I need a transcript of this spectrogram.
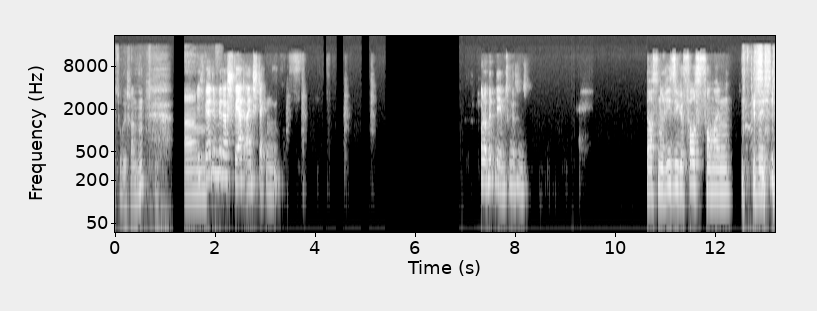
zugestanden. Ähm, Ich werde mir das Schwert einstecken. Oder mitnehmen zumindest. Da ist eine riesige Faust vor meinem Gesicht.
